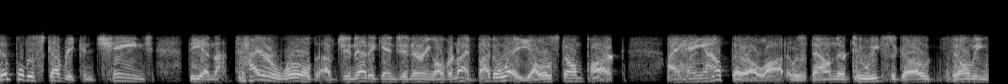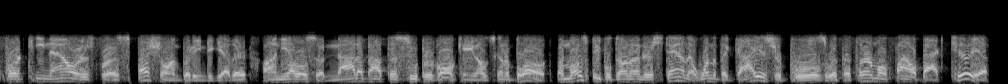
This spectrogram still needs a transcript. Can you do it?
simple discovery can change the entire world of genetic engineering overnight. By the way, Yellowstone Park I hang out there a lot. I was down there two weeks ago filming 14 hours for a special I'm putting together on Yellowstone. Not about the super volcano that's going to blow. But most people don't understand that one of the geyser pools with the thermophile bacteria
